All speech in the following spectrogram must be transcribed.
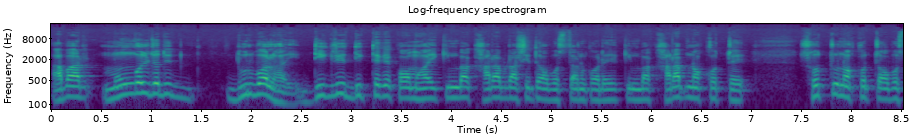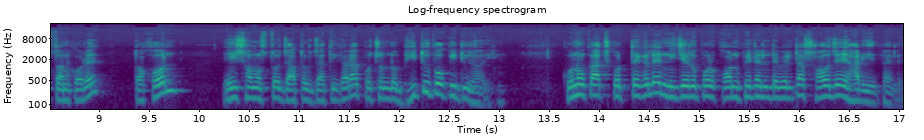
আবার মঙ্গল যদি দুর্বল হয়, ডিগ্রির দিক থেকে কম হয়, কিংবা খারাপ রাশিতে অবস্থান করে, কিংবা খারাপ নক্ষত্রে, শত্রু নক্ষত্রে অবস্থান করে, তখন এই সমস্ত জাতক জাতিকারা প্রচণ্ড ভীতু প্রকৃতির হয়। কোনো কাজ করতে গেলে নিজের উপর কনফিডেন্ট লেভেলটা সহজেই হারিয়ে ফেলে।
